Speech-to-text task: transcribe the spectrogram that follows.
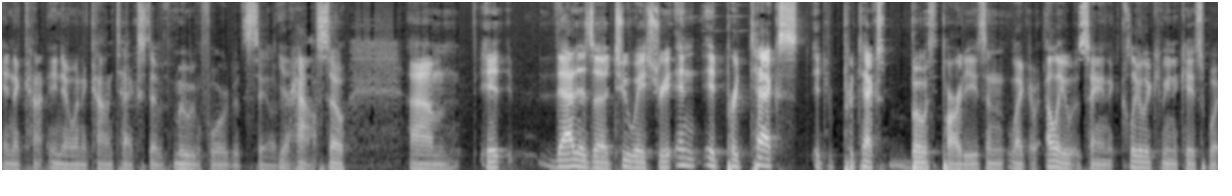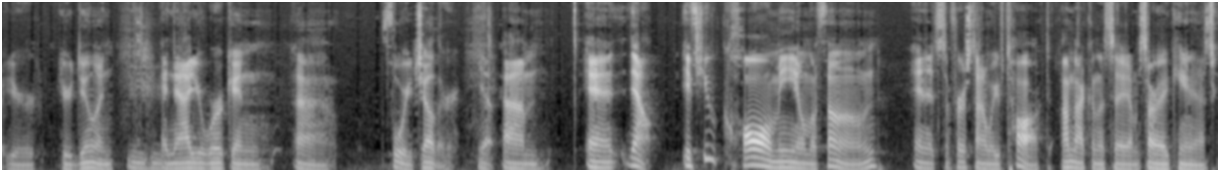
in the con- you know in the context of moving forward with the sale of your house. So um, it that is a two way street, and it protects it protects both parties. And like Elliot was saying, it clearly communicates what you're you're doing, and now you're working uh, for each other. yeah Um, and now, if you call me on the phone and it's the first time we've talked, I'm not going to say I'm sorry I can't ask,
